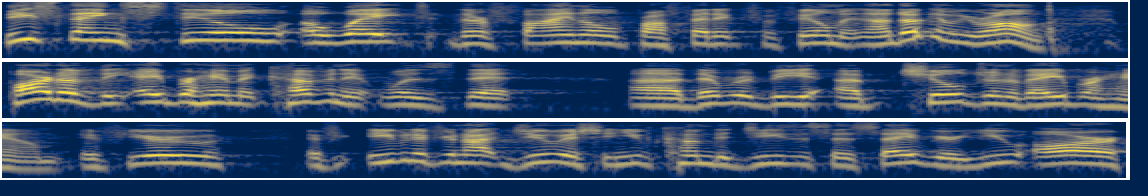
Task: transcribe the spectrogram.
These things still await their final prophetic fulfillment. Now, don't get me wrong. Part of the Abrahamic covenant was that uh, there would be a children of Abraham. If you, if, even if you're not Jewish and you've come to Jesus as Savior, you are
